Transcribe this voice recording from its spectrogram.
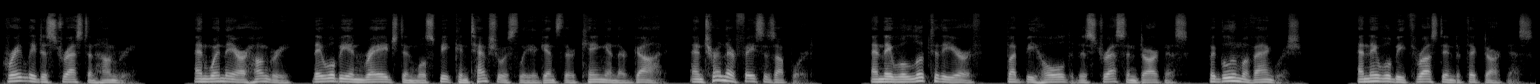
greatly distressed and hungry. And when they are hungry, they will be enraged and will speak contemptuously against their king and their God, and turn their faces upward. And they will look to the earth, but behold, distress and darkness, the gloom of anguish. And they will be thrust into thick darkness.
